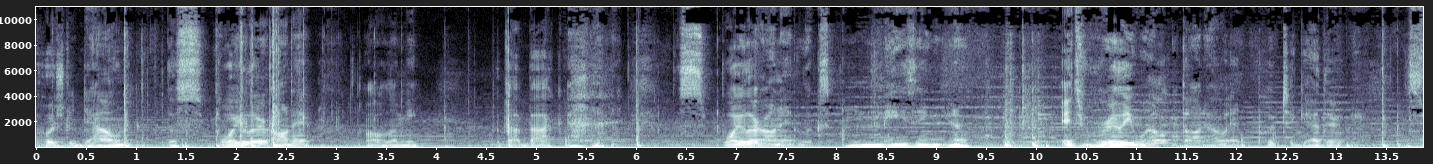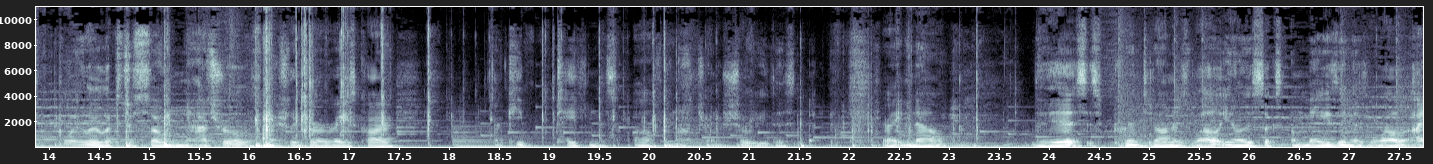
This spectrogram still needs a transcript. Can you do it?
pushed down. The spoiler on it, oh, let me put that back. spoiler on it looks amazing, you know. It's really well thought out and put together. The spoiler looks just so natural, especially for a race car. I keep taking this off. I'm not trying to show you this right now. This is printed on as well. You know, this looks amazing as well. I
